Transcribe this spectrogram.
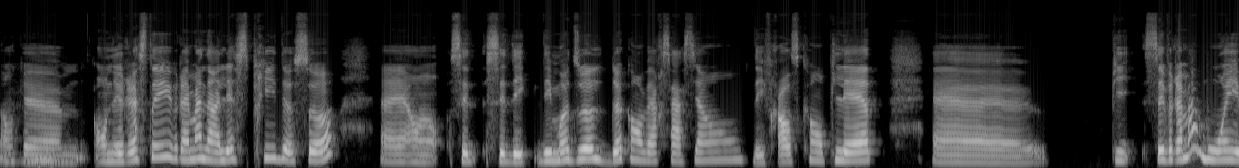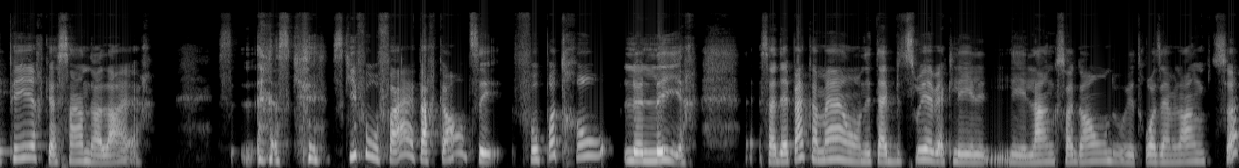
Donc, mmh on est resté vraiment dans l'esprit de ça. Euh, c'est des, des, modules de conversation, des phrases complètes. Euh, puis c'est vraiment moins pire que a l'air. Ce qu'il faut faire, par contre, c'est faut pas trop le lire. Ça dépend comment on est habitué avec les, les langues secondes ou les troisièmes langues, tout ça.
